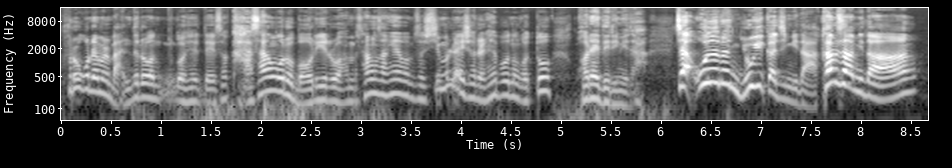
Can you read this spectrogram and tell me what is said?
프로그램을 만들어 온 것에 대해서 가상으로 머리로 한번 상상해보면서 시뮬레이션을 해보는 것도 권해드립니다. 자 오늘은 여기까지입니다. 감사합니다.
